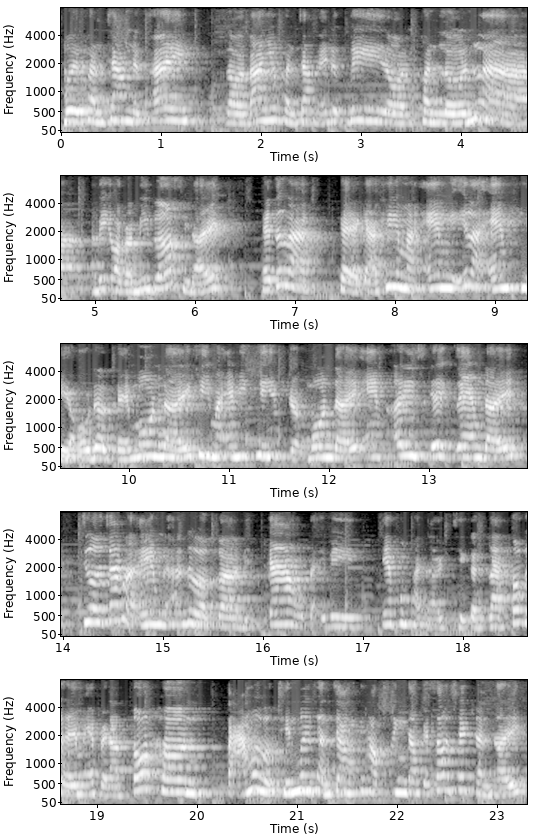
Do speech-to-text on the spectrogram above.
10% được A rồi bao nhiêu phần trăm đấy được B rồi phần lớn là B hoặc là B plus gì đấy thế tức là kể cả khi mà em nghĩ là em hiểu được cái môn ừ. đấy khi mà em đi thi được môn đấy em ace cái exam đấy chưa chắc là em đã được uh, điểm cao tại vì em không phải là chỉ cần làm tốt cái đấy mà em phải làm tốt hơn 80 hoặc 90 phần trăm cái học sinh trong cái section đấy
